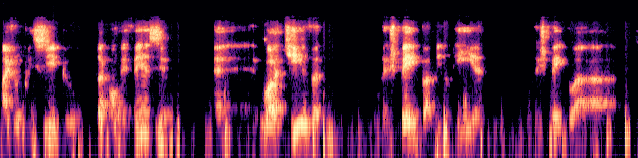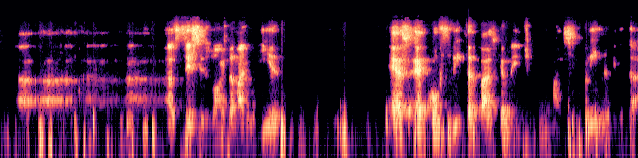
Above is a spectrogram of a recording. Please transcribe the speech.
mas no princípio da convivência é, coletiva, o respeito à minoria, o respeito às decisões da maioria, essa é conflita basicamente com uma disciplina militar.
